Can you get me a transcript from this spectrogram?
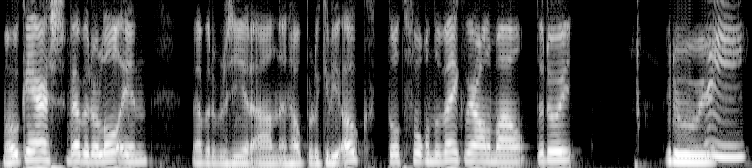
Maar hoe cares? We hebben er lol in. We hebben er plezier aan. En hopelijk jullie ook. Tot volgende week weer allemaal. Doei doei. Doei doei. Doei.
